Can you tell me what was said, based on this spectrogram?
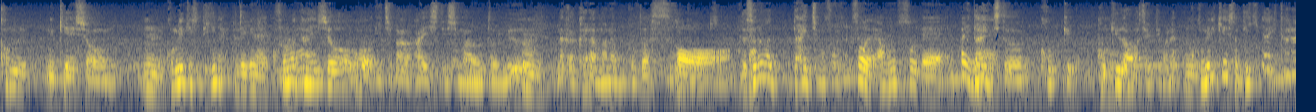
コミュニケーション、うん。コミュニケーションできないとできないかその対象を一番愛してしまうといううん。中から学ぶことはすごく大きいでそれは大地もそうじゃないですか。そうだよ。あ本当そうで。やっぱりね。大地と呼吸呼吸合わせっていうかね、うん。コミュニケーションできないから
